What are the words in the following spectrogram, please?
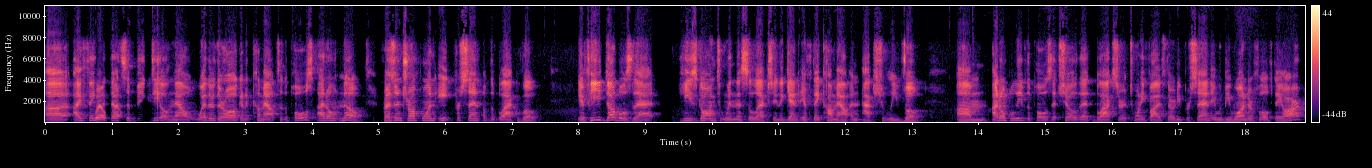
Uh, I think Well- that that's a big deal. Now, whether they're all going to come out to the polls, I don't know. President Trump won 8% of the black vote. If he doubles that, he's going to win this election again if they come out and actually vote. Um, I don't believe the polls that show that blacks are at 25, 30%. It would be wonderful if they are,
